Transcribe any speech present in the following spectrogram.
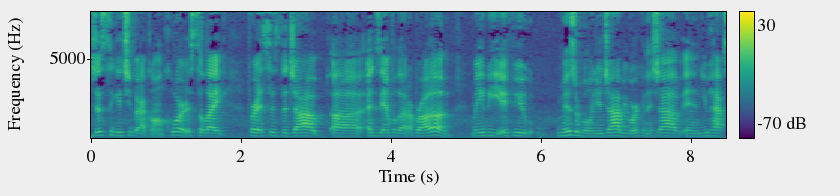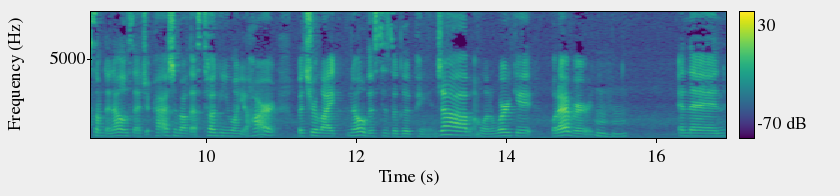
just to get you back on course. So, like for instance, the job uh, example that I brought up, maybe if you miserable in your job, you're working this job, and you have something else that you're passionate about that's tugging you on your heart, but you're like, no, this is a good paying job. I'm going to work it, whatever. Mm-hmm. And then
